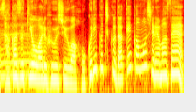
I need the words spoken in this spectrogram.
杯を割る風習は北陸地区だけかもしれません。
